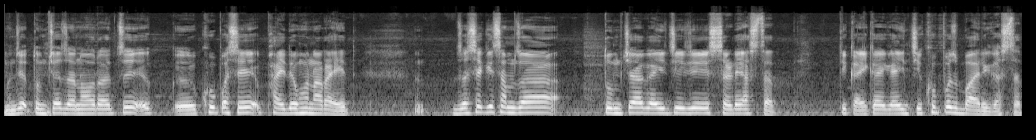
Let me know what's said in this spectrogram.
म्हणजे तुमच्या जनावराचे खूप असे फायदे होणार आहेत. जसे की समजा तुमच्या गाईचे जे सडे असतात ती काही काही गायींची खूपच बारीक असतात.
